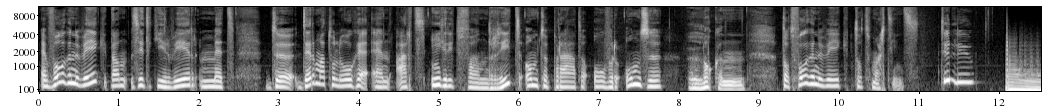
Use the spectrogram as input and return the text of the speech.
En volgende week dan zit ik hier weer met de dermatologe en arts Ingrid van Riet om te praten over onze lokken. Tot volgende week, tot Martiens. Toedeloe.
